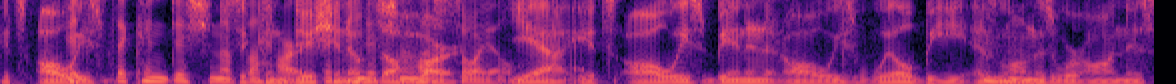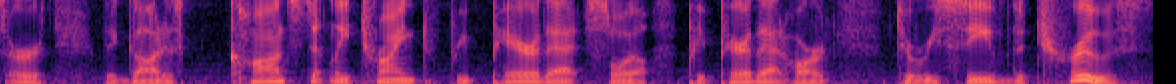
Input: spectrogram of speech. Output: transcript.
It's always it's the condition of the, the heart, the condition of the of heart. the soil. Yeah, Right. it's always been and it always will be as Mm-hmm. long as we're on this earth. That God is constantly trying to prepare that soil, prepare that heart to receive the truth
